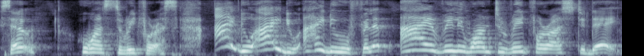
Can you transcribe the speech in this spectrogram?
So, who wants to read for us? I do, I do, I do, Philip. I really want to read for us today.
